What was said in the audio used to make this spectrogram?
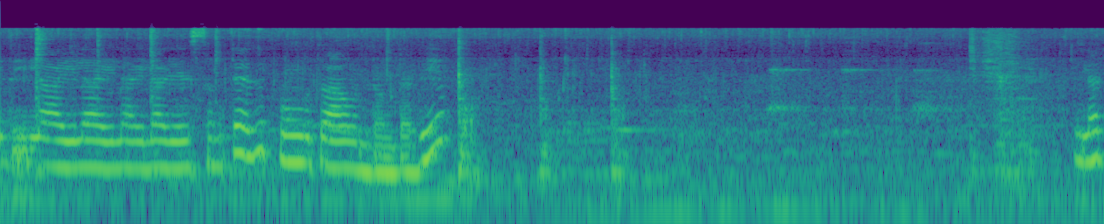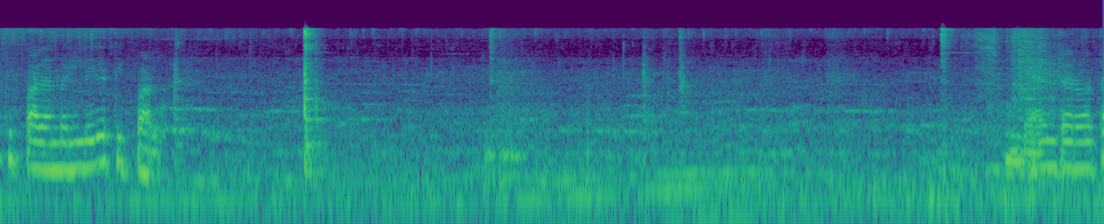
ఇది ఇలా ఇలా ఇలా ఇలా చేస్తుంటే అది పొంగుతూ ఉంటుంటుంది. ఇలా తిప్పాలి మెల్లిగా తిప్పాలి. దాని తర్వాత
